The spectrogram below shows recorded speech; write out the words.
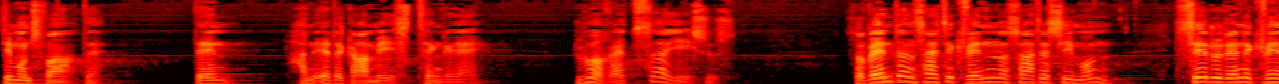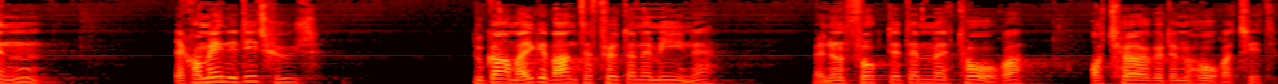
Simon svarte, den han ettergav mest, tenker jeg. Du har rett, sa Jesus. Så vendte han seg til kvinnen og sa til Simon, ser du denne kvinnen? Jeg kom inn i ditt hus. Du ga meg ikke vann til føttene mine, men hun fugtet dem med tårer og tørket dem med håret sitt.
